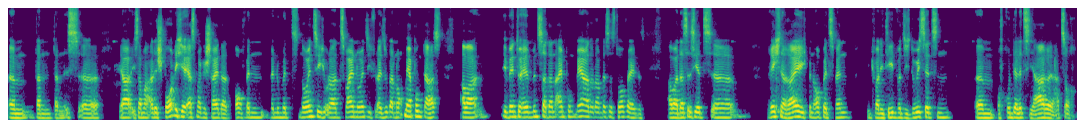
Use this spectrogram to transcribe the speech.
ähm, dann, dann ist äh, ja, ich sag mal, alles Sportliche erstmal gescheitert. Auch wenn, wenn du mit 90 oder 92 vielleicht sogar noch mehr Punkte hast, aber eventuell Münster dann einen Punkt mehr hat oder ein besseres Torverhältnis. Aber das ist jetzt äh, Rechnerei. Ich bin auch bei Sven. Die Qualität wird sich durchsetzen. Ähm, aufgrund der letzten Jahre hat es auch,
